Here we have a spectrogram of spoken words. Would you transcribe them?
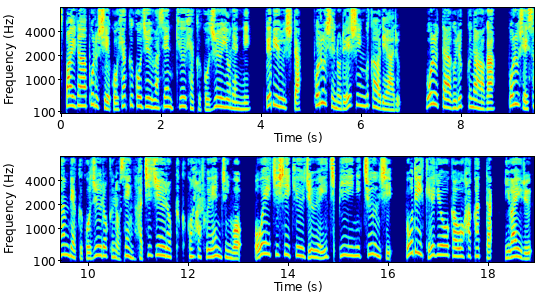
スパイダーポルシェ550は1954年にデビューしたポルシェのレーシングカーである。ウォルター・グルックナーがポルシェ356の1086クコハフエンジンを OHC90HP にチューンし、ボディ軽量化を図った、いわゆる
